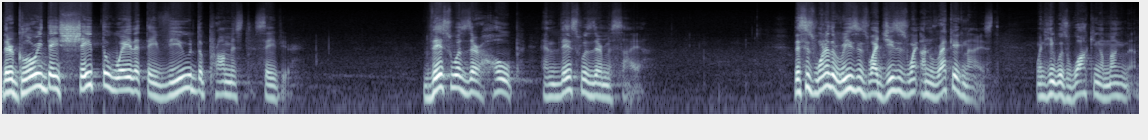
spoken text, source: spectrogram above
Their glory days shaped the way that they viewed the promised Savior. This was their hope, and this was their Messiah. This is one of the reasons why Jesus went unrecognized when he was walking among them.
